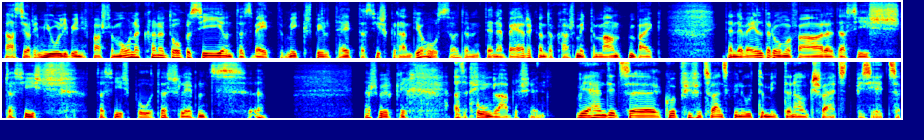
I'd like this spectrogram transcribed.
das Jahr im Juli bin ich fast einen Monat können oben sein und das Wetter mitgespielt hat, das ist grandios. Oder? In diesen Bergen, da kannst du mit dem Mountainbike in den Wäldern rumfahren. Das ist, das ist, das ist gut. Das ist lebens, äh, das ist wirklich also, unglaublich schön. Wir haben jetzt äh, gut 25 Minuten miteinander geschwätzt bis jetzt.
